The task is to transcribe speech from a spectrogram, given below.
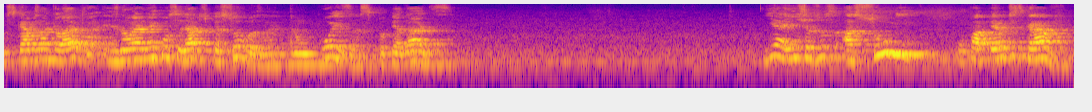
Os escravos naquela época eles não eram nem considerados pessoas, né? eram coisas, propriedades. E aí Jesus assume o papel de escravo.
